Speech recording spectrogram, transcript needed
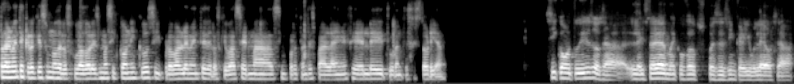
Realmente creo que es uno de los jugadores más icónicos y probablemente de los que va a ser más importantes para la NFL durante su historia. Sí, como tú dices, o sea, la historia de Michael Phelps pues es increíble, o sea,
